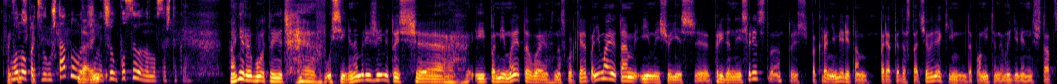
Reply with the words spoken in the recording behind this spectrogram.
фактически... Воно працює у штатному Да, режимі і- чи у посиленому все ж таки? Они работают э, в усиленном режиме, то есть э, и помимо этого, насколько я понимаю, там им еще есть э, приданные средства, то есть, по крайней мере, там порядка до 100 человек, им дополнительно выделен штат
